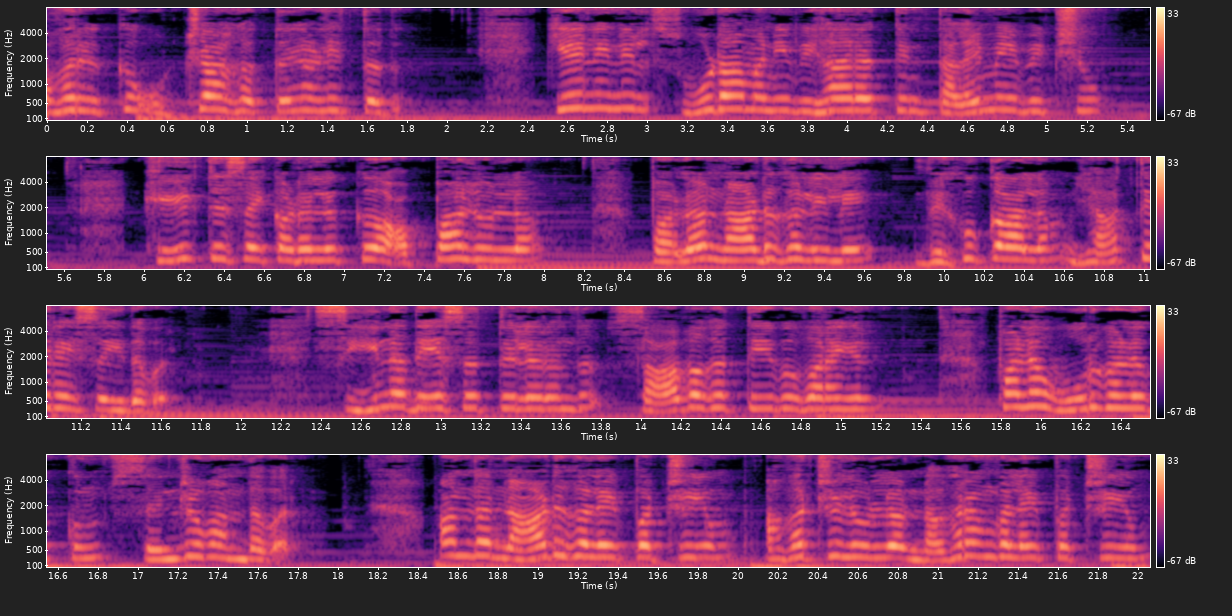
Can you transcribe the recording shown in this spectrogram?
அவருக்கு உற்சாகத்தை அளித்தது. ஏனெனில் சூடாமணி விகாரத்தின் தலைமை பிக்ஷு கீழ்த்திசை கடலுக்கு அப்பாலுள்ள பல நாடுகளிலே வெகு காலம் யாத்திரை செய்தவர். சீன தேசத்திலிருந்து சாவகத்தீவு வரையில் பல ஊர்களுக்கும் சென்று வந்தவர். அந்த நாடுகளை பற்றியும் அவற்றில் உள்ள நகரங்களை பற்றியும்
